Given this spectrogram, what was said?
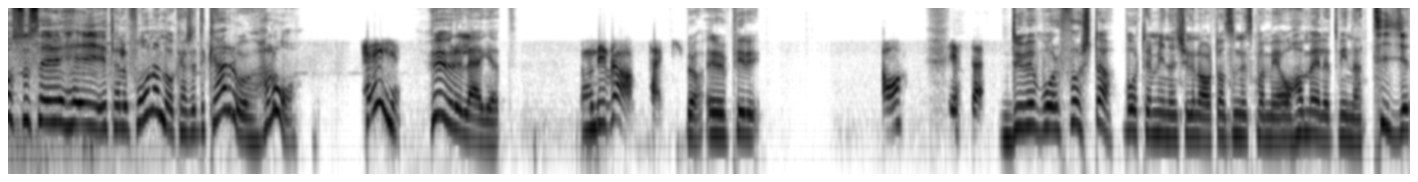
Och så säger vi hej i telefonen då, kanske till Karo. Hallå! Hej! Hur är läget? Men det är bra, tack. Bra. Är du pirrig? Ja, jätte. Du är vår första vårterminen 2018 som nu ska vara med och ha möjlighet att vinna 10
